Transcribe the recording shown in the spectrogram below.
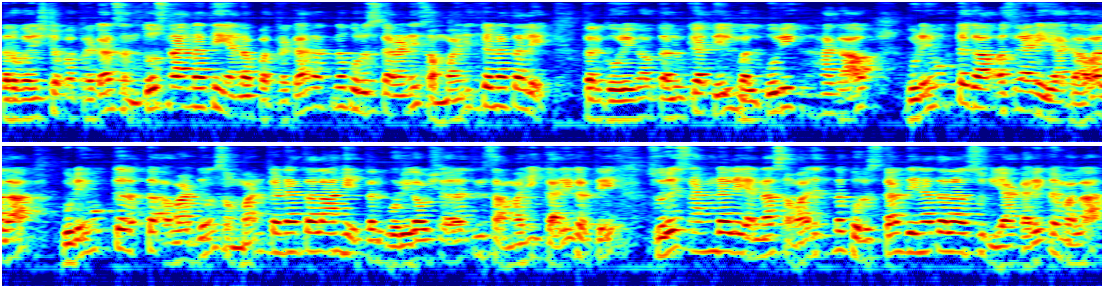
तर वरिष्ठ पत्रकार संतोष नागनाथे यांना पत्रकार रत्न पुरस्काराने सन्मानित करण्यात आले. तर गोरेगाव तालुक्यातील मलपुरी हा गाव गुन्हेमुक्त गाव असल्याने या गावाला गुन्हेमुक्त रत्न अवॉर्ड देऊन सन्मान करण्यात आला आहे. तर गोरेगाव शहरातील सामाजिक कार्यकर्ते सुरेश नांगडाले यांना समाजरत्न पुरस्कार देण्यात आला असून या कार्यक्रमाला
